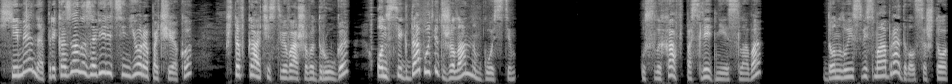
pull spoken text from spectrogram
Химена приказала заверить сеньора Пачеко, что в качестве вашего друга он всегда будет желанным гостем. Услыхав последние слова, Дон Луис весьма обрадовался, что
